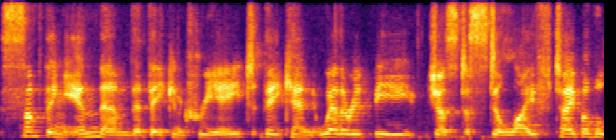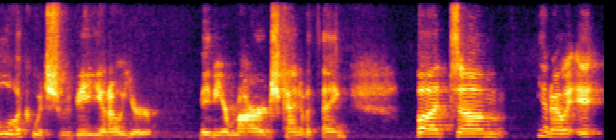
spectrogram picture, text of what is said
something in them that they can create. They can whether it be just a still life type of a look, which would be you know your maybe your Marge kind of a thing, but um, you know it.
